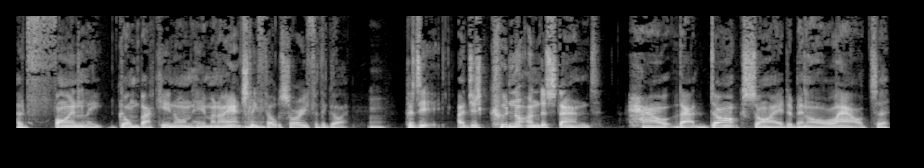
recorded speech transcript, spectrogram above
had finally gone back in on him. And I actually mm. felt sorry for the guy mm. because I just could not understand how that dark side had been allowed to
